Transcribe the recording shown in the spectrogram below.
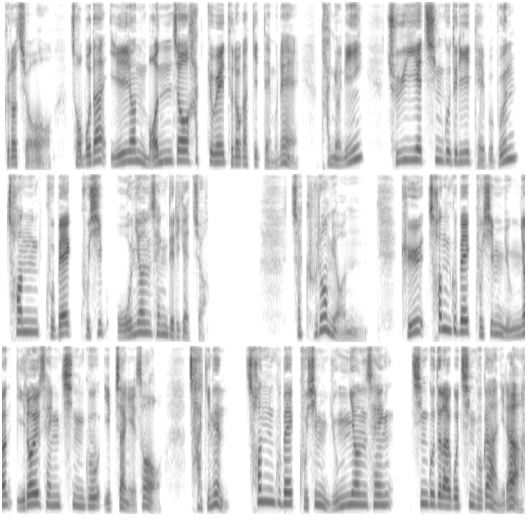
그렇죠. 저보다 1년 먼저 학교에 들어갔기 때문에 당연히 주위의 친구들이 대부분 1995년생들이겠죠. 자, 그러면 그 1996년 1월생 친구 입장에서 자기는 1996년생 친구들하고 친구가 아니라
